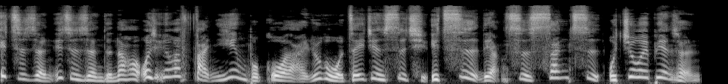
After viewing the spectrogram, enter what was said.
一直忍，一直忍的，然后为什么？因为反应不过来。如果我这一件事情一次、两次、三次，我就会变成。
